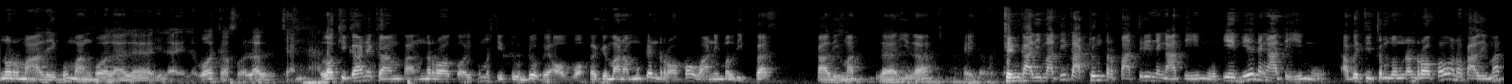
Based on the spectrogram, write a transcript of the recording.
normal iku mangkola la ilaha illallah dakhalal jannah. Gampang, neraka iku mesti tunduk be. Bagaimana mungkin neraka wani melibas kalimat la ilaha illallah. Kalimat iki kadung terpatri ning atimu. Piye-piye ning atimu. Apa dicemplung nang neraka ana kalimat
